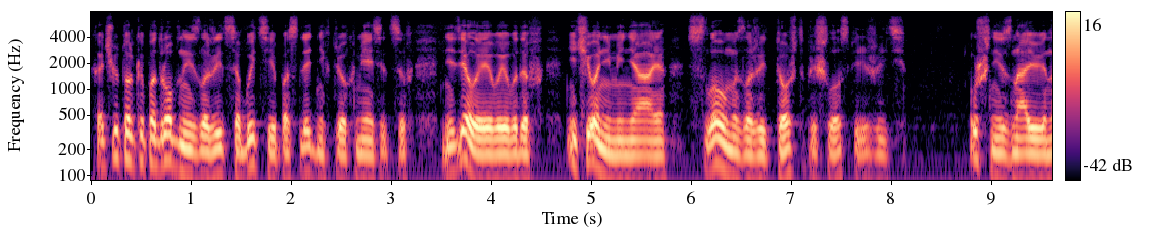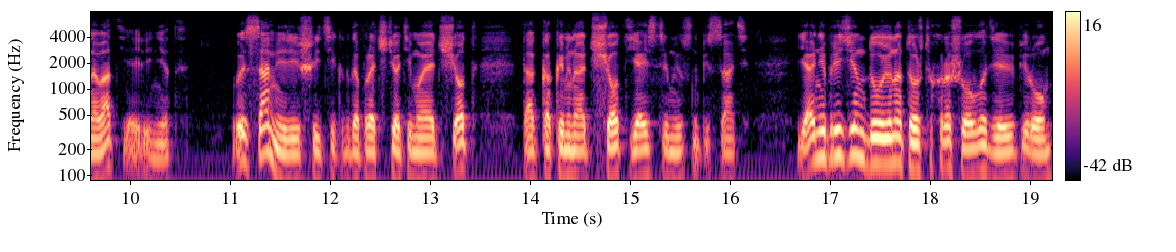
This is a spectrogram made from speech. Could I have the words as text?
Хочу только подробно изложить события последних трех месяцев, не делая выводов, ничего не меняя, словом изложить то, что пришлось пережить. Уж не знаю, виноват я или нет. Вы сами решите, когда прочтете мой отчет, так как именно отчет я и стремлюсь написать. Я не претендую на то, что хорошо владею пером.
